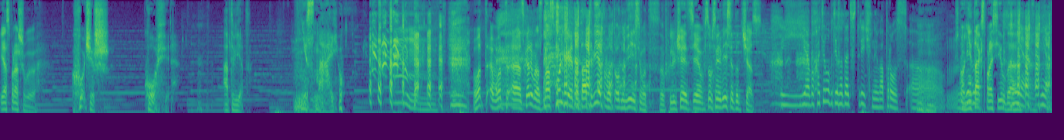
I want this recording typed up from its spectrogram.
я спрашиваю, хочешь кофе? Ответ. Не знаю. Вот, вот э, скажи, пожалуйста, насколько этот ответ, вот он весь вот включает в себя, собственно, весь этот час? Я бы хотела бы тебе задать встречный вопрос. э, Что, не так спросил, да? Нет, нет.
